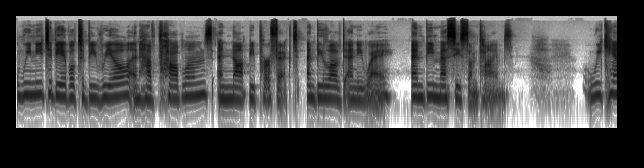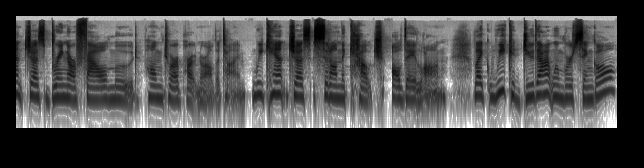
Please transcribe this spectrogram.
we need to be able to be real and have problems and not be perfect and be loved anyway and be messy sometimes we can't just bring our foul mood home to our partner all the time. We can't just sit on the couch all day long. Like we could do that when we're single,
